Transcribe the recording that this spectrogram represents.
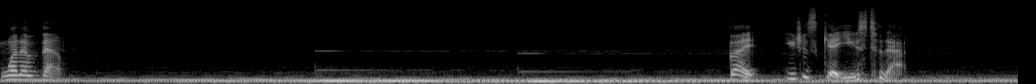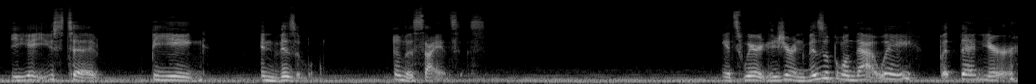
one of them. But you just get used to that. You get used to being invisible in the sciences. It's weird because you're invisible in that way, but then you're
